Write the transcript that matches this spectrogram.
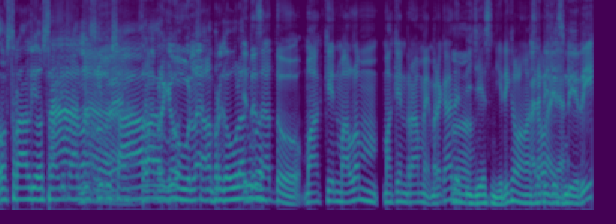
Australia, Australia, Salah, Prancis gitu. ya. Salah, Salah pergaulan. Salah pergaulan Itu gua. satu, makin malam makin rame. Mereka ada Ah. DJ sendiri kalau nggak Ada salah DJ ya. sendiri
